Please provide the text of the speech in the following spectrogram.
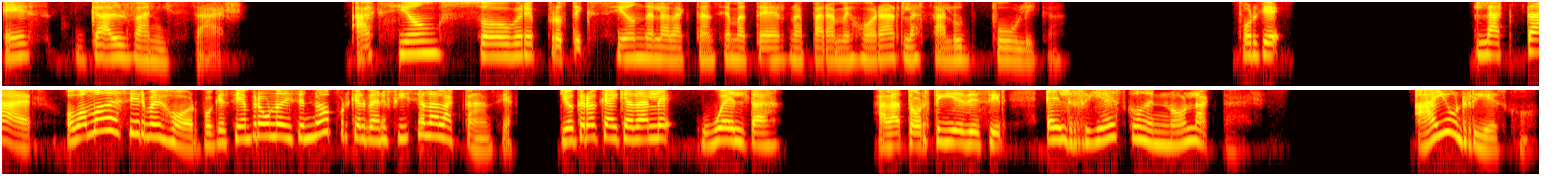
es galvanizar. Acción sobre protección de la lactancia materna para mejorar la salud pública. Porque lactar, o vamos a decir mejor, porque siempre uno dice, no, porque el beneficio de la lactancia. Yo creo que hay que darle vuelta a la tortilla y decir, el riesgo de no lactar. Hay un riesgo.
